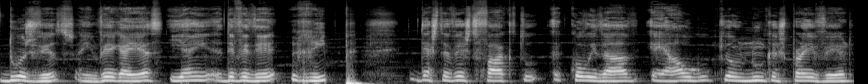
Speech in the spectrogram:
duas vezes, em VHS e em DVD RIP. Desta vez, de facto, a qualidade é algo que eu nunca esperei ver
